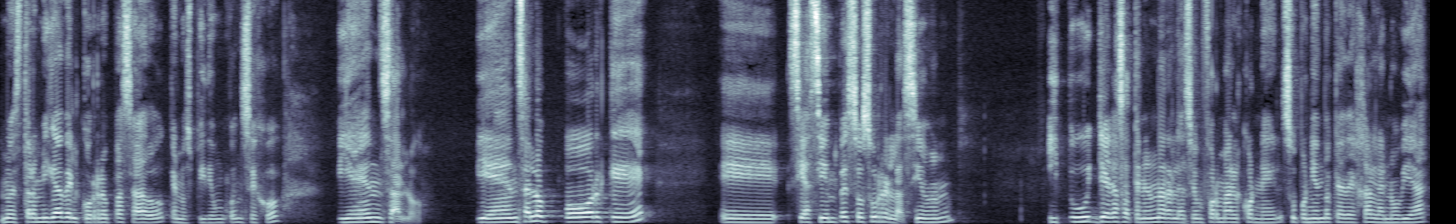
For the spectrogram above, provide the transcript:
nuestra amiga del correo pasado que nos pidió un consejo, piénsalo. Piénsalo porque eh, si así empezó su relación y tú llegas a tener una relación formal con él, suponiendo que deja a la novia,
